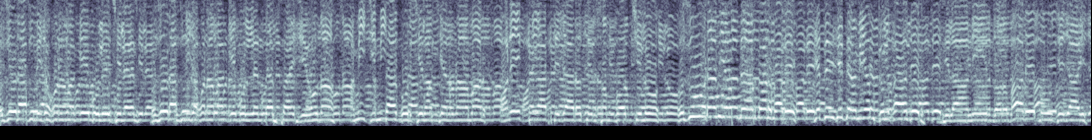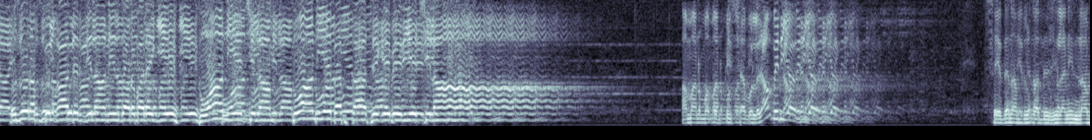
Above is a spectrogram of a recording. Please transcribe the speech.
হুজুর, আপনি যখন আমাকে বলেছিলেন, হুজুর, আপনি যখন আমাকে বললেন ব্যবসায় যেও না, আমি চিন্তা করছিলাম কেন না আমার অনেক টাকার তেজারতের সম্পদ ছিল। হুজুর, আমি আপনার দরবারে, যেতে যেতে আমি আব্দুল কাদের জিলানির দরবারে পৌঁছে যাই। হুজুর, আব্দুল কাদের জিলানির দরবারে গিয়ে দোয়া নিয়েছিলাম, দোয়া নিয়ে ব্যবসা থেকে বেরিয়েছিলাম। আমার মতন পিসা বলে, যাও বেরিয়ে। সেদিন আব্দুল কাদের জিলানির নাম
